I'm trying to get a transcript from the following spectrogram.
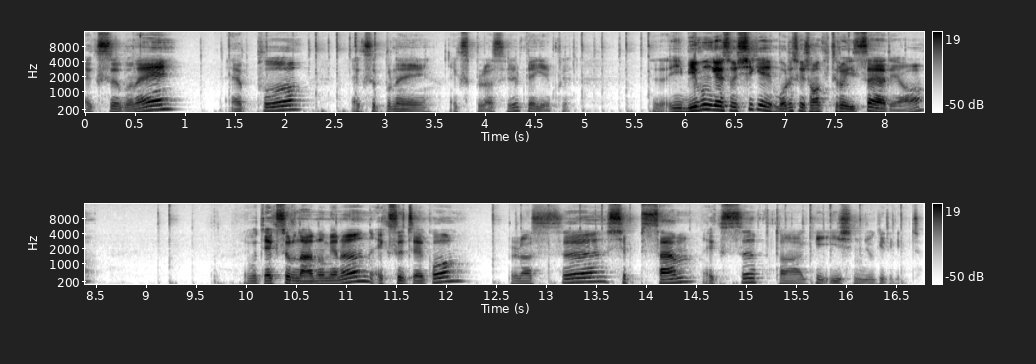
x분의 f x분의 x 플러스 1 빼기 f 이 미분계수 식이 머릿속에 정확히 들어 있어야 돼요. 이것도 x로 나누면은 x제곱 플러스 13x 더하기 26이 되겠죠.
